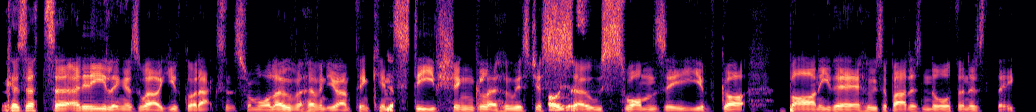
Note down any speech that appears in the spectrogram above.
because at, uh, at Ealing as well, you've got accents from all over, haven't you? I'm thinking. Steve Shingler, who is just oh, yes. so Swansea. You've got Barney there, who's about as northern as they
